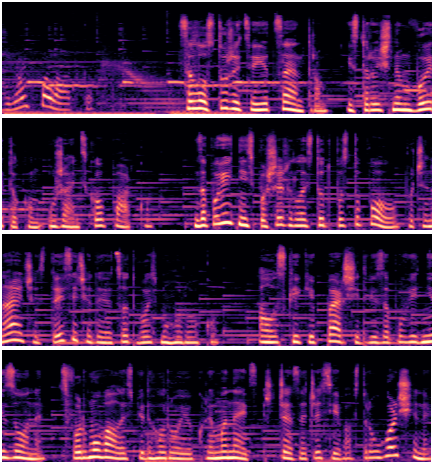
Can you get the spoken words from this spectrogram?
живем в палатках. Село Стужиця є центром, історичним витоком Ужанського парку. Заповідність поширилась тут поступово, починаючи з 1908 року. А оскільки перші дві заповідні зони сформувались під горою Кременець ще за часів Австро-Угорщини,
